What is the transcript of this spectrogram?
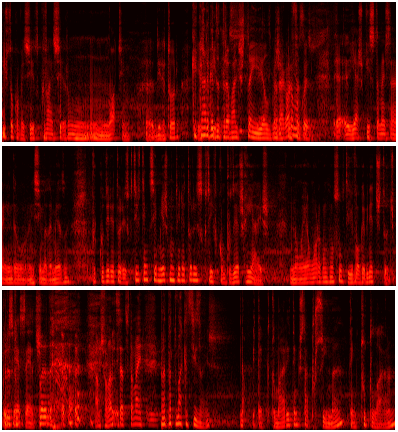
e estou convencido que vai ser um, um ótimo uh, diretor. Que carga de trabalhos tem ele Mas para, agora para uma coisa, uh, e acho que isso também está ainda em cima da mesa, porque o diretor executivo tem que ser mesmo um diretor executivo, com poderes reais. Não é um órgão consultivo ou gabinete de estudos, para, para isso é sedes. Para... Vamos falar de sedes também. Para, para tomar que decisões? Não, tem que tomar e tem que estar por cima, tem que tutelar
